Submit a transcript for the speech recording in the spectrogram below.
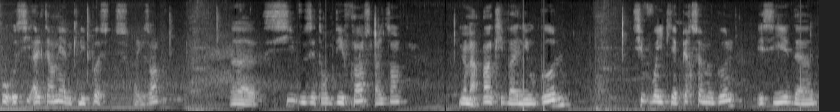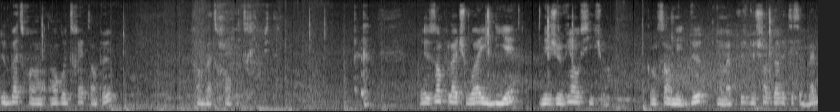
faut aussi alterner avec les postes. Par exemple, euh, si vous êtes en défense, par exemple, il y en a un qui va aller au goal. Si vous voyez qu'il n'y a personne au goal, essayez de, battre en, retraite un peu. Enfin, battre en retraite, putain. Par exemple, là, tu vois, il y est, mais je viens aussi, tu vois. Comme ça, on est deux on a plus de chances d'arrêter cette balle.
